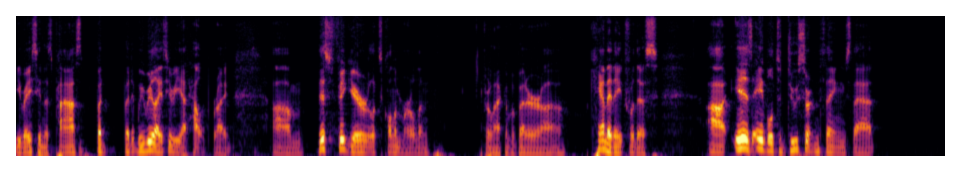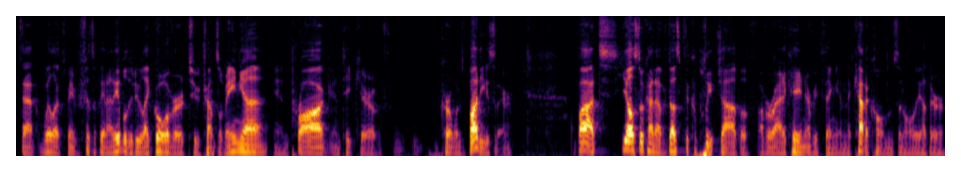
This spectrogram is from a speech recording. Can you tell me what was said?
erasing this past. But but we realize here he had help, right? Um, this figure, let's call him Merlin, for lack of a better uh, candidate for this uh, is able to do certain things that that Willett's maybe physically not able to do, like go over to Transylvania and Prague and take care of Curwen's buddies there. But he also kind of does the complete job of, of eradicating everything in the catacombs and all the other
